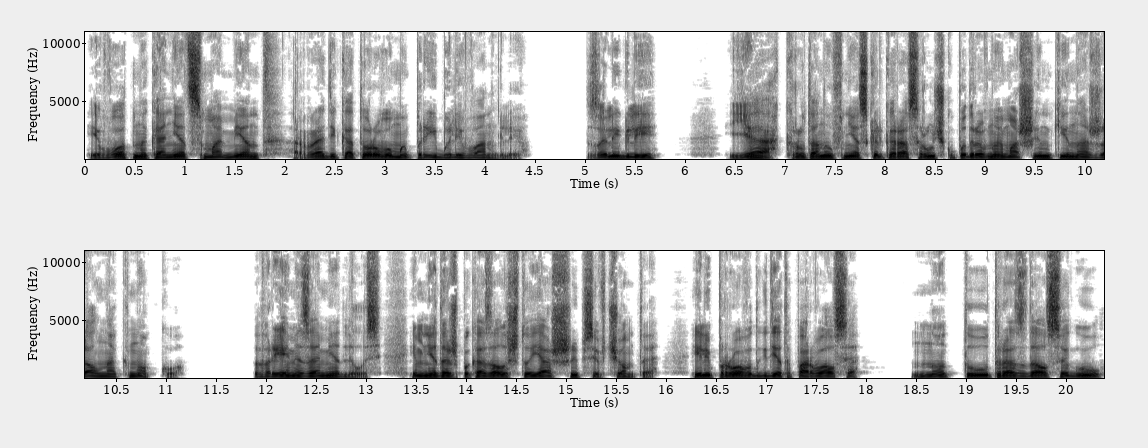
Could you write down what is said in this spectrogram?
И вот, наконец, момент, ради которого мы прибыли в Англию. Залегли. Я, крутанув несколько раз ручку подрывной машинки, нажал на кнопку. Время замедлилось, и мне даже показалось, что я ошибся в чем-то, или провод где-то порвался. Но тут раздался гул,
